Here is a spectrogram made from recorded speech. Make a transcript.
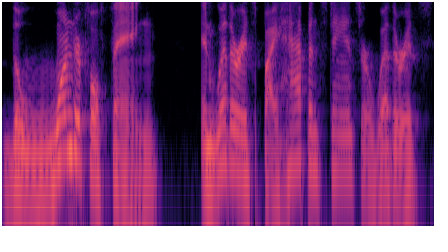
the wonderful thing, and whether it's by happenstance or whether it's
